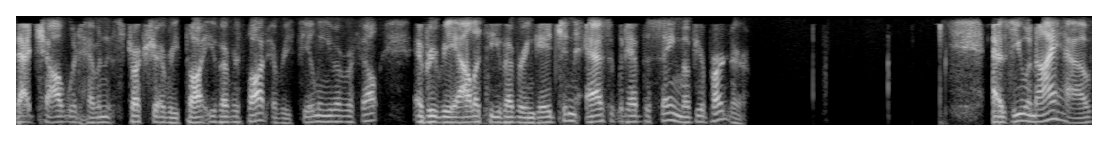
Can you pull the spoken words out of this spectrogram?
that child would have in its structure every thought you've ever thought, every feeling you've ever felt, every reality you've ever engaged in, as it would have the same of your partner. As you and I have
